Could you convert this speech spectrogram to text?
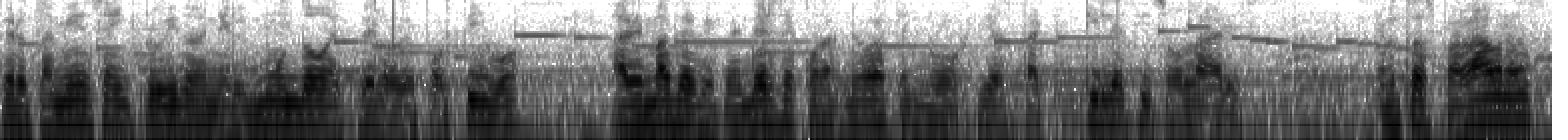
pero también se ha incluido en el mundo de lo deportivo, además de defenderse con las nuevas tecnologías táctiles y solares. En otras palabras,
